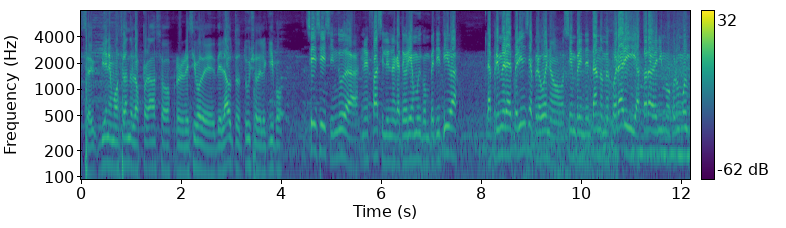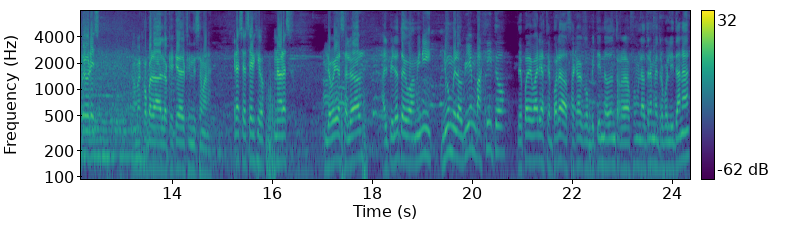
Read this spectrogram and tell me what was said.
se viene mostrando los pasos progresivos de- del auto tuyo, del equipo. Sí, sí, sin duda, no es fácil, es una categoría muy competitiva. La primera experiencia, pero bueno, siempre intentando mejorar y hasta ahora venimos con un buen progreso. Lo mejor para lo que queda del fin de semana. Gracias Sergio, un abrazo. Y le voy a saludar al piloto de Guamini, número bien bajito, después de varias temporadas acá compitiendo dentro de la Fórmula 3 Metropolitana.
